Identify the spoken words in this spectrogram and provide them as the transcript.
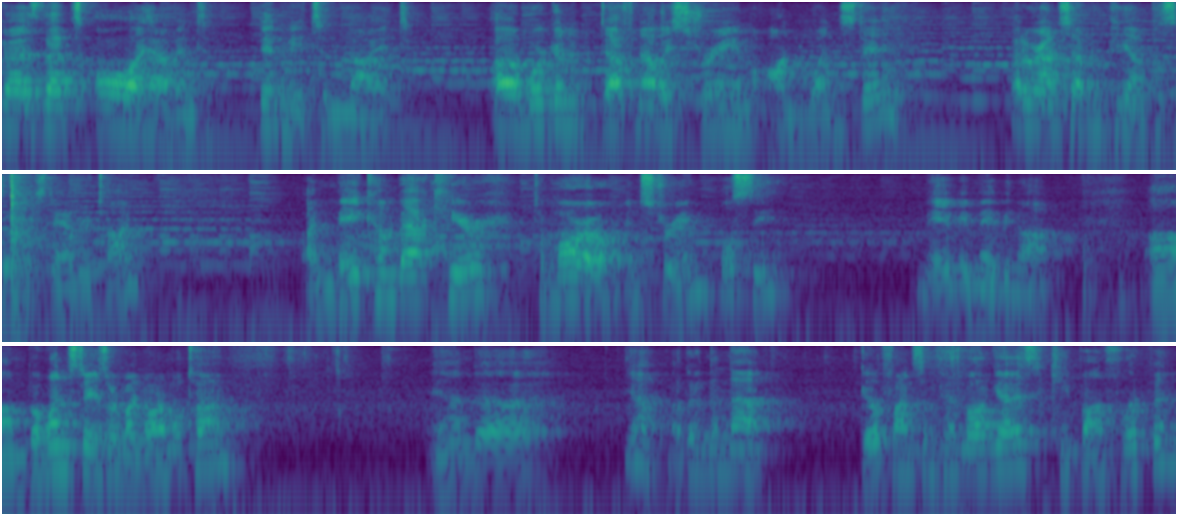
Guys, that's all I have in, in me tonight. Uh, we're going to definitely stream on Wednesday at around 7 p.m. Pacific Standard Time. I may come back here tomorrow and stream. We'll see. Maybe, maybe not. Um, but Wednesdays are my normal time. And uh, yeah, other than that, go find some pinball guys, keep on flipping,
